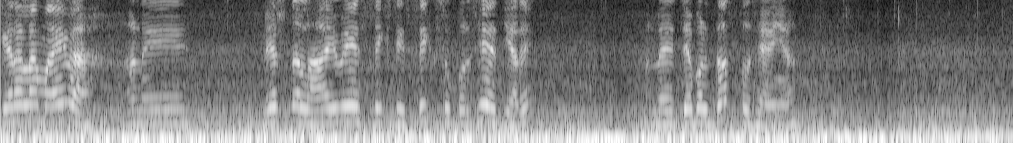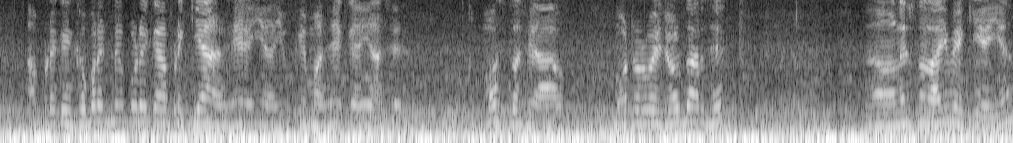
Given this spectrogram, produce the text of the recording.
કેરાલામાં આવ્યા અને નેશનલ હાઈવે સિક્સટી સિક્સ ઉપર છે અત્યારે. અને જબરદસ્ત છે અહીંયા. આપણે કંઈ ખબર જ ન પડે કે આપણે ક્યાં છે, અહીંયા યુકેમાં છે કે અહીંયા છે. મસ્ત છે આ મોટરવે જોરદાર છે. નેશનલ હાઈવે કહીએ અહીંયા.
